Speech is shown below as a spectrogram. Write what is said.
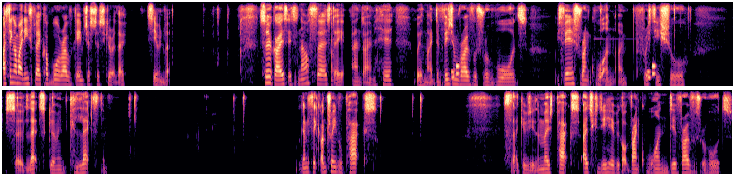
I think I might need to play a couple more rival games just to secure it though. See you in a bit. So guys, it is now Thursday and I'm here with my division rivals rewards. We finished rank 1, I'm pretty sure. So let's go and collect them. We're going to take untradeable packs. So that gives you the most packs. As you can see here, we've got rank 1 Div Rivals rewards.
